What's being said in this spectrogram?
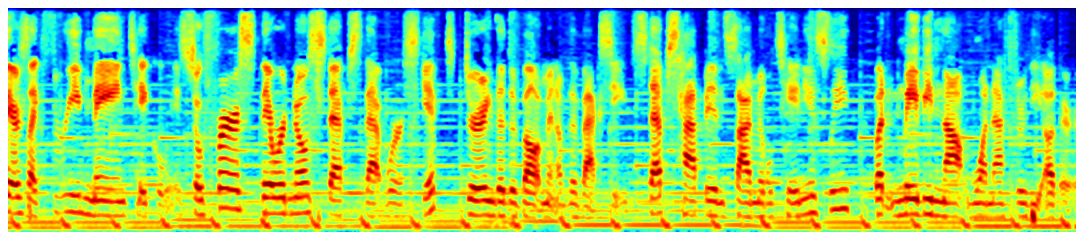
there's like three main takeaways. So, first, there were no steps that were skipped during the development of the vaccine. Steps happened simultaneously, but maybe not one after the other.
